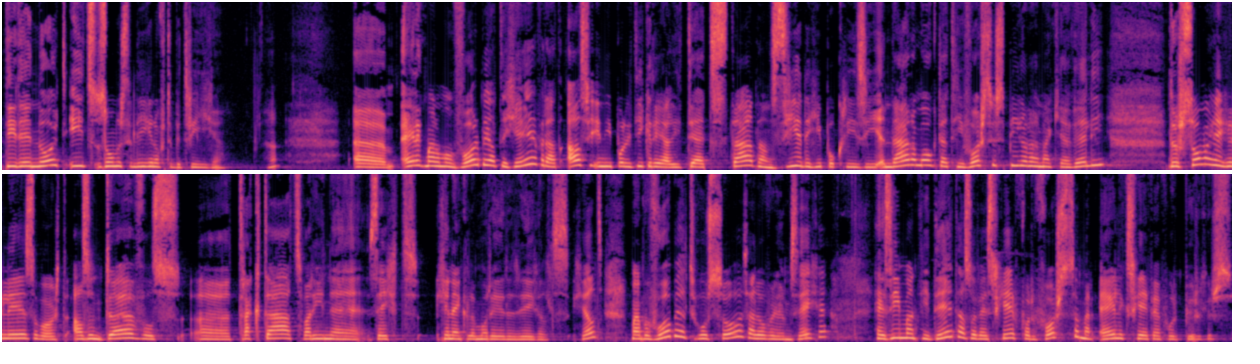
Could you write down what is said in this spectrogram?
die deed nooit iets zonder te liegen of te bedriegen. Uh, eigenlijk maar om een voorbeeld te geven dat als je in die politieke realiteit staat, dan zie je de hypocrisie. En daarom ook dat die vorstenspiegel van Machiavelli door sommigen gelezen wordt als een duivels uh, traktaat waarin hij zegt geen enkele morele regels geldt. Maar bijvoorbeeld Rousseau zal over hem zeggen, hij is iemand die deed alsof hij schreef voor vorsten, maar eigenlijk schreef hij voor burgers.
